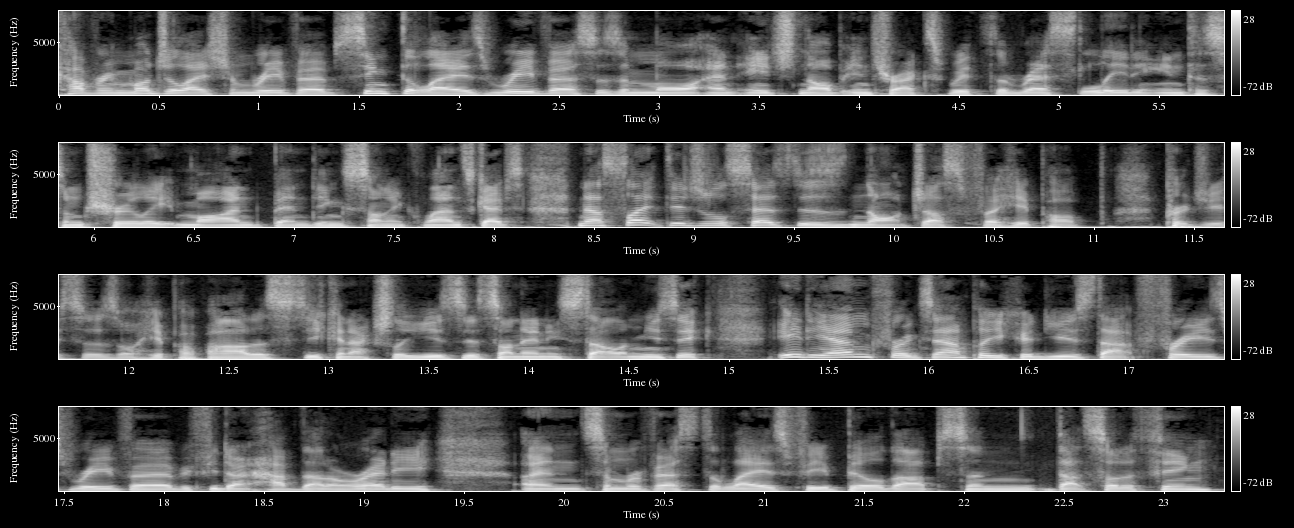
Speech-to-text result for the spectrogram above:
covering modulation, reverb, sync delays, reverses, and more. And each knob interacts with the rest, leading into some truly mind bending sonic landscapes. Now, Slate Digital says this is not just for hip hop producers or hip hop artists. You can actually use this on any style of music. EDM, for example, you could use that freeze reverb if you don't have that already already, and some reverse delays for your build ups and that sort of thing.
